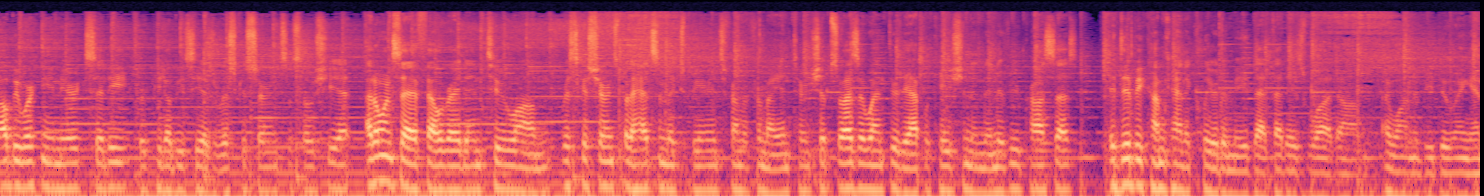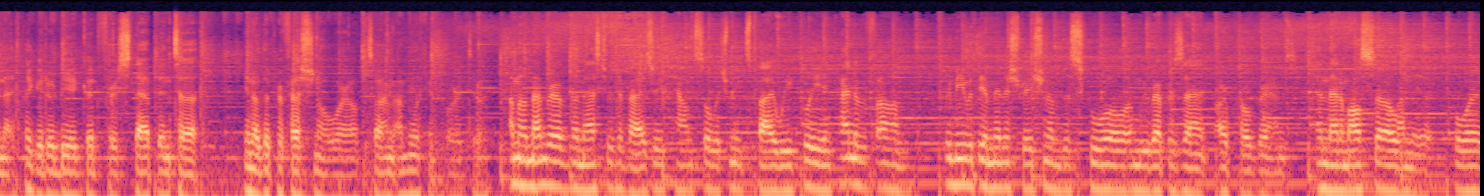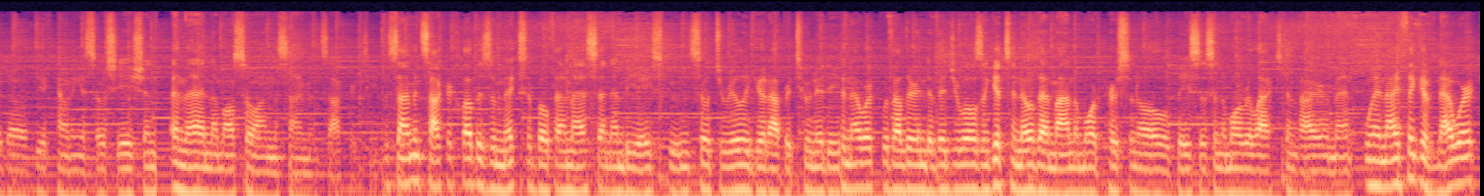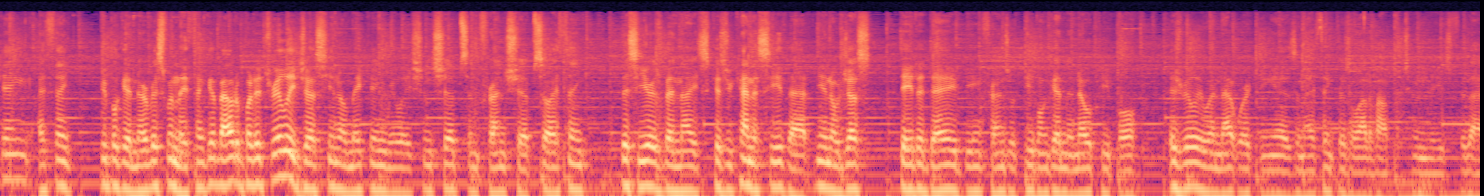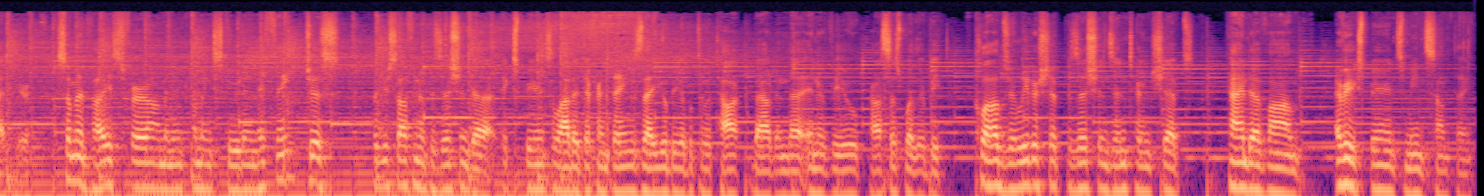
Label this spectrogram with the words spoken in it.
I'll be working in New York City for PwC as a risk assurance associate. I don't want to say I fell right into um, risk assurance, but I had some experience from it for my internship. So as I went through the application and interview process, it did become kind of clear to me that that is what um, I want to be doing, and I figured it would be a good first step into you know, the professional world, so I'm, I'm looking forward to it. I'm a member of the Masters Advisory Council, which meets bi-weekly and kind of um, we meet with the administration of the school and we represent our programs. And then I'm also on the board of the Accounting Association and then I'm also on the Simon Soccer team. The Simon Soccer Club is a mix of both MS and MBA students so it's a really good opportunity to network with other individuals and get to know them on a more personal basis in a more relaxed environment. When I think of networking, I think people get nervous when they think about it, but it's really just, you know, making relationships and friendships. So I think this year has been nice because you kind of see that, you know, just day to day, being friends with people and getting to know people is really what networking is, and I think there's a lot of opportunities for that here. Some advice for um, an incoming student, I think just put yourself in a position to experience a lot of different things that you'll be able to talk about in the interview process, whether it be clubs or leadership positions, internships, kind of um, every experience means something.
